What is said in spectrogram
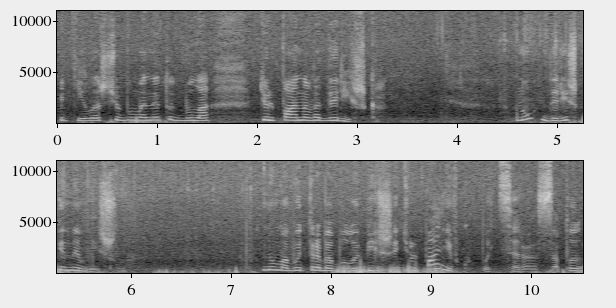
Хотіла, щоб у мене тут була тюльпанова доріжка. Ну, доріжки не вийшло. Ну, мабуть, треба було більше тюльпанів купити це раз, а по-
